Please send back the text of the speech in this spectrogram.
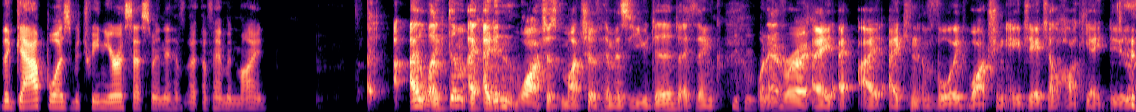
the gap was between your assessment of, of him and mine? I, liked him. I, I, didn't watch as much of him as you did. I think mm-hmm. whenever I, I, I, can avoid watching AJHL hockey, I do.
